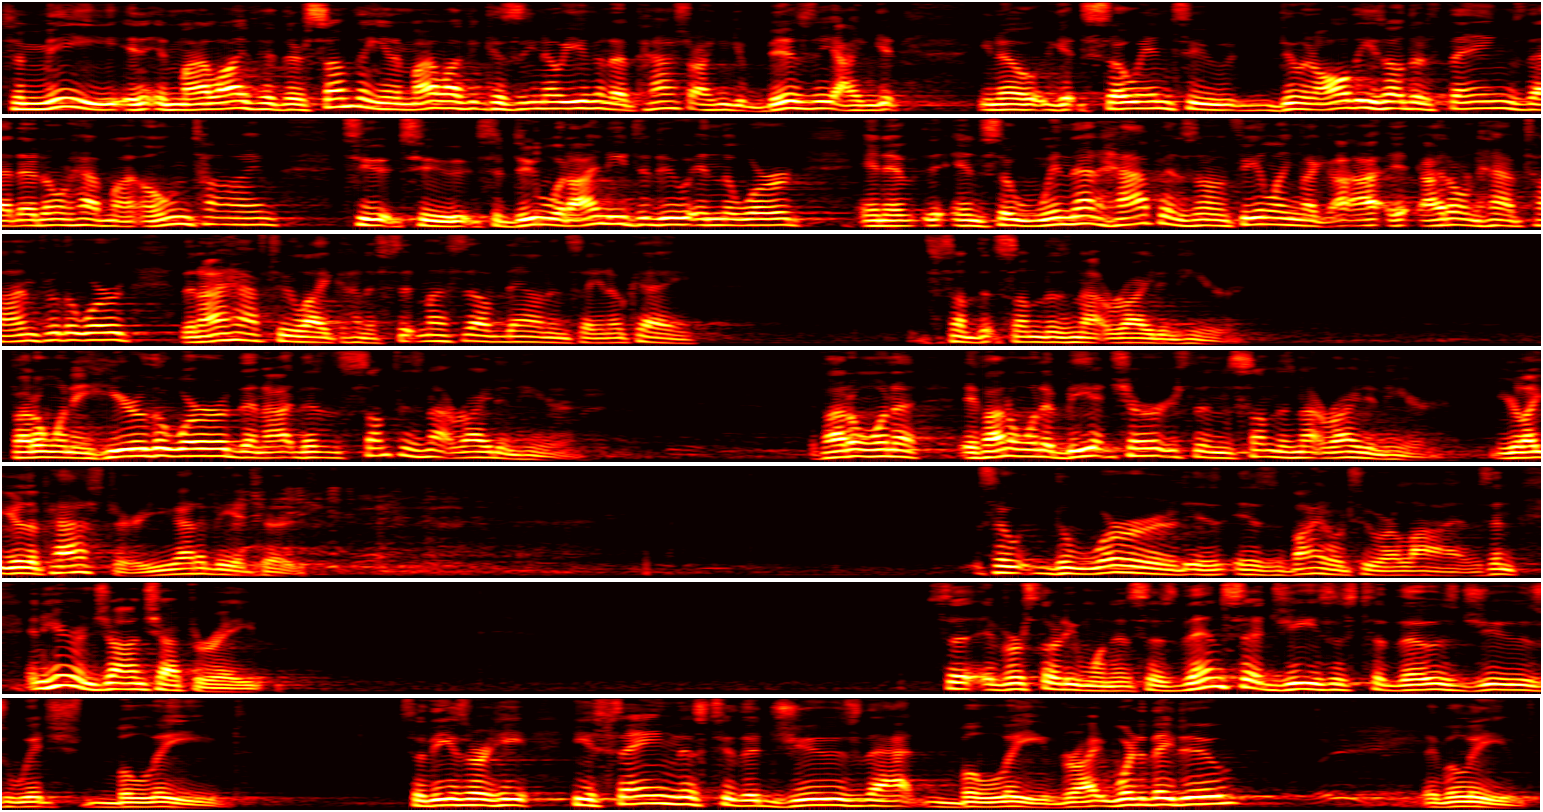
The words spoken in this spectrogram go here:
to me in, in, my life if there's something in my life because you know even a pastor i can get busy i can get you know get so into doing all these other things that i don't have my own time to to to do what i need to do in the word. And if, and so when that happens and i'm feeling like i i don't have time for the word then i have to like kind of sit myself down and saying okay something something's not right in here. If i don't want to hear the word then, I, then something's not right in here if I don't want to, if I don't want to be at church, then something's not right in here. You're like you're the pastor. You got to be at church. so the word is, is vital to our lives, and and here in John chapter eight. So verse 31 it says then said Jesus to those Jews which believed so these are he he's saying this to the Jews that believed right what did they do believed. they believed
